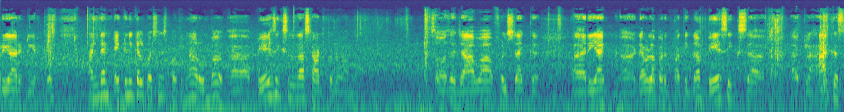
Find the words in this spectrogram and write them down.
ப்ரியாரிட்டி இருக்குது அண்ட் தென் டெக்னிக்கல் கொஸ்டின்ஸ் பார்த்திங்கன்னா ரொம்ப பேசிக்ஸில் தான் ஸ்டார்ட் பண்ணுவாங்க. ஸோ அது ஜாவா ஃபுல் ஸ்டாக் ரியாக்ட் டெவலப்பருக்கு பார்த்திங்கன்னா பேசிக்ஸ் ஆக்கஸ்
